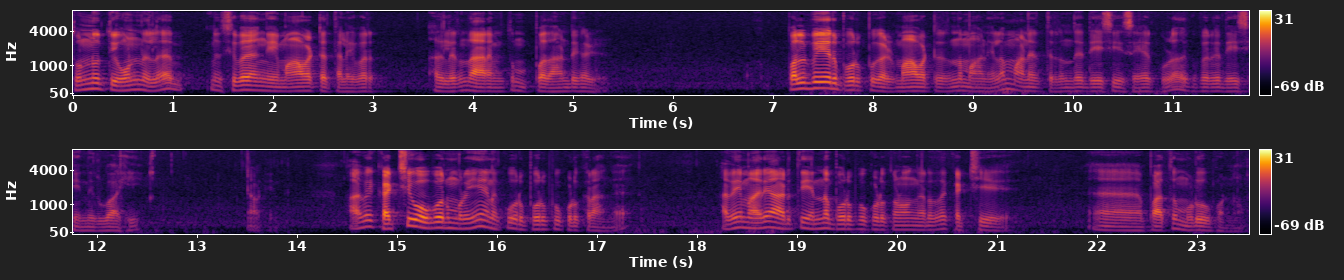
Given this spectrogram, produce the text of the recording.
தொண்ணூற்றி ஒன்றில் சிவகங்கை மாவட்ட தலைவர் அதிலிருந்து ஆரம்பித்து முப்பது ஆண்டுகள். பல்வேறு பொறுப்புகள் மாவட்டத்திலிருந்து மாநிலம் மாநிலத்திலிருந்து தேசிய செயற்குழு அதுக்கு பிறகு தேசிய நிர்வாகி அப்படின்னு. ஆகவே கட்சி ஒவ்வொரு முறையும் எனக்கு ஒரு பொறுப்பு கொடுக்குறாங்க. அதே மாதிரி அடுத்து என்ன பொறுப்பு கொடுக்கணுங்கிறத கட்சி பார்த்து முடிவு பண்ணோம்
